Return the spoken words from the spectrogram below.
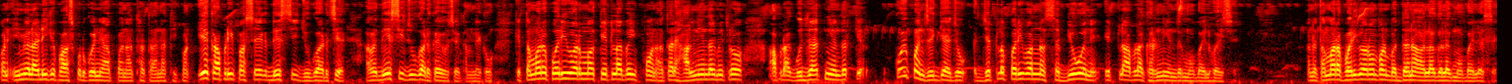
પણ ઈમેલ આઈડી કે પાસપોર્ટ કોઈને આપવાના થતા નથી. પણ એક આપણી પાસે એક દેશી જુગાડ છે. હવે દેશી જુગાડ કયો છે તમને કહું? કે તમારા પરિવારમાં કેટલા ભાઈ ફોન? અત્યારે હાલની અંદર મિત્રો આપણા ગુજરાતની અંદર કે કોઈ પણ જગ્યાએ જો જેટલા પરિવારના સભ્યો હોય ને એટલા આપણા ઘરની અંદર મોબાઈલ હોય છે. અને તમારા પરિવારમાં પણ બધાના અલગ અલગ મોબાઈલ હશે.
